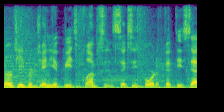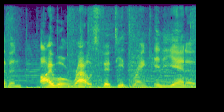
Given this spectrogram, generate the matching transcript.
13 Virginia beats Clemson 64 to 57. Iowa routs 15th ranked Indiana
